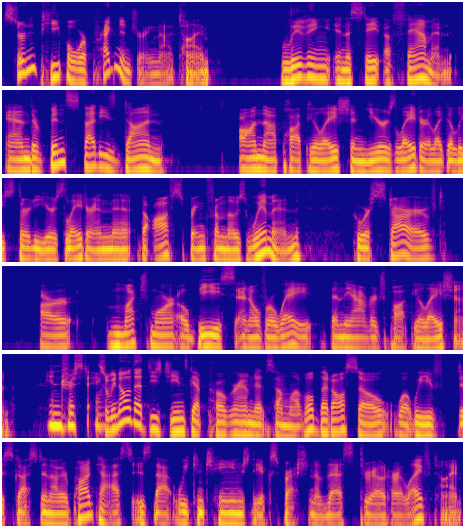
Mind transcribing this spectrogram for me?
certain people were pregnant during that time, living in a state of famine. And there've been studies done on that population years later, like at least 30 years later, and the, the offspring from those women who are starved are much more obese and overweight than the average population. Interesting. So we know that these genes get programmed at some level, but also what we've discussed in other podcasts is that we can change the expression of this throughout our lifetime.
